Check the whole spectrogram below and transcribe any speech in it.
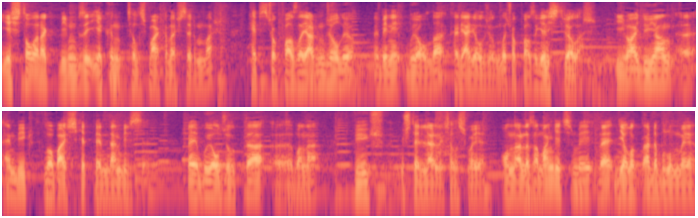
Yaşıt olarak birbirimize yakın çalışma arkadaşlarım var. Hepsi çok fazla yardımcı oluyor ve beni bu yolda, kariyer yolculuğumda çok fazla geliştiriyorlar. EY dünyanın e, en büyük global şirketlerinden birisi ve bu yolculukta e, bana büyük müşterilerle çalışmayı, onlarla zaman geçirmeyi ve diyaloglarda bulunmayı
